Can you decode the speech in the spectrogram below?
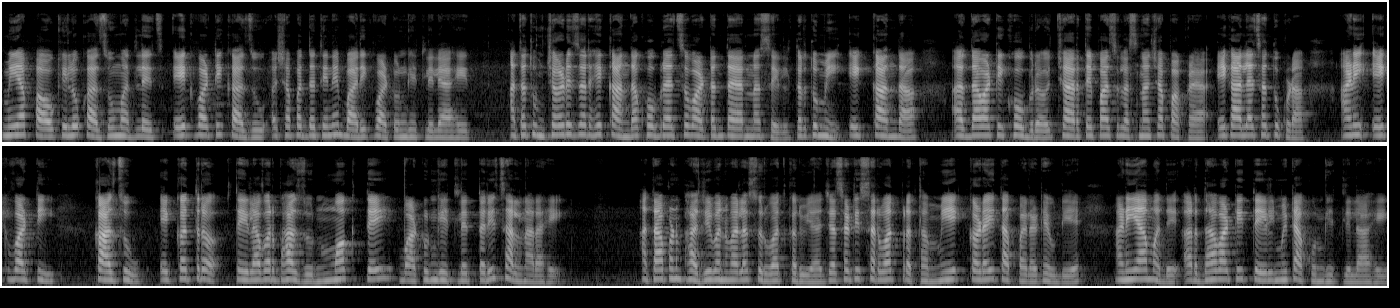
मी या पाव किलो काजूमधलेच एक वाटी काजू अशा पद्धतीने बारीक वाटून घेतलेले आहेत. आता तुमच्याकडे जर हे कांदा खोबऱ्याचं वाटण तयार नसेल तर तुम्ही एक कांदा अर्धा वाटी खोबरं चार ते पाच लसणाच्या पाकळ्या एक आल्याचा तुकडा आणि एक वाटी काजू एकत्र तेलावर भाजून मग ते वाटून घेतलेत तरी चालणार आहे. आता आपण भाजी बनवायला सुरुवात करूया ज्यासाठी सर्वात प्रथम मी एक कढई तापायला ठेवली आहे आणि यामध्ये अर्धा वाटी तेल मी टाकून घेतलेलं आहे.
